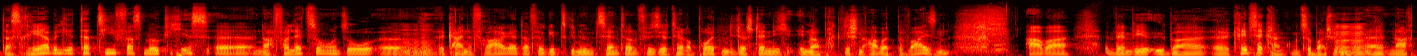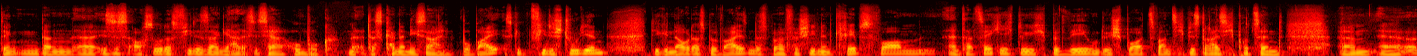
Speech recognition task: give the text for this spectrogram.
Das rehabilitativ, was möglich ist, äh, nach Verletzungen und so, äh, mhm. keine Frage. Dafür gibt es genügend Zentren, Physiotherapeuten, die das ständig in der praktischen Arbeit beweisen. Aber wenn wir über äh, Krebserkrankungen zum Beispiel mhm. äh, nachdenken, dann äh, ist es auch so, dass viele sagen, ja, das ist ja Humbug, ne? das kann ja nicht sein. Wobei es gibt viele Studien, die genau das beweisen, dass bei verschiedenen Krebsformen äh, tatsächlich durch Bewegung, durch Sport 20 bis 30 Prozent ähm, äh,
